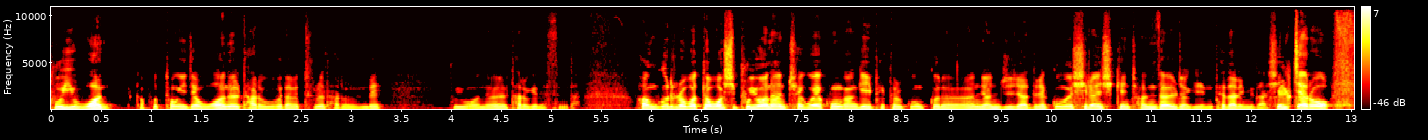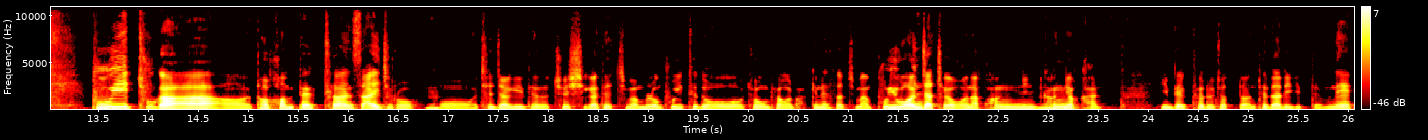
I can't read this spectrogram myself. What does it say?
V1 그러니까 보통 이제 1을 다루고 그 다음에 2를 다루는데 V1을 다루게 됐습니다. Hungry Robot Wash V1은 최고의 공간계 이펙터를 꿈꾸는 연주자들의 꿈을 실현시킨 전설적인 페달입니다. 실제로 V2가 어, 더 컴팩트한 사이즈로 음. 어, 제작이 돼서 출시가 됐지만 물론 V2도 좋은 평을 받긴 했었지만 V1 자체가 워낙 강, 음. 강력한 임팩트를 줬던 페달이기 때문에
